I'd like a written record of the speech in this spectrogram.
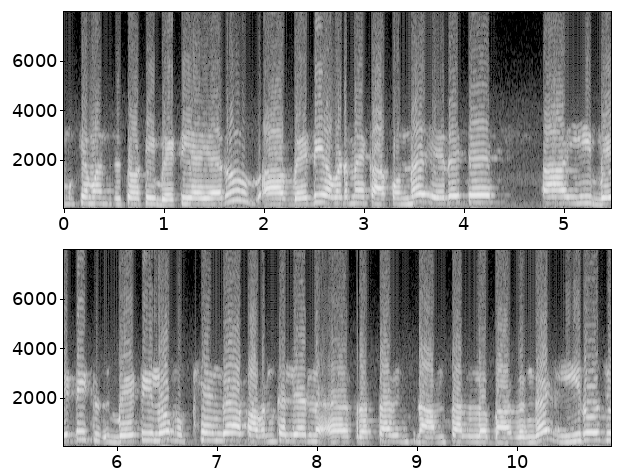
ముఖ్యమంత్రి తోటి భేటీ అయ్యారు. ఆ, భేటీ అవ్వడమే కాకుండా ఏదైతే ఆ, ఈ భేటీ భేటీలో ముఖ్యంగా పవన్ కళ్యాణ్ ప్రస్తావించిన అంశాలలో భాగంగా ఈ రోజు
